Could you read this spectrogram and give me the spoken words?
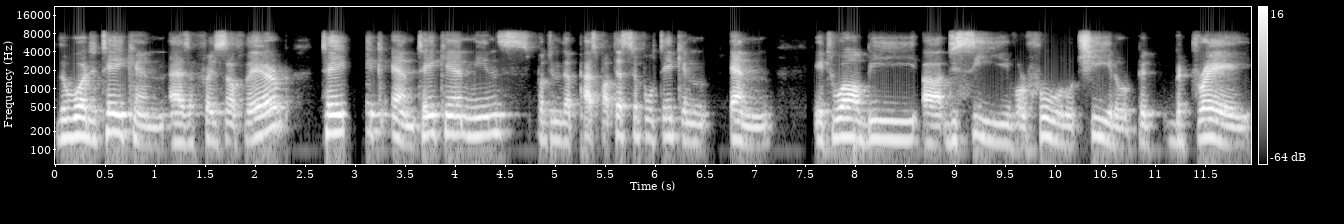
the word taken as a phrasal verb. Take and taken means, but in the past participle taken n, it will be uh, deceive or fool or cheat or betray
